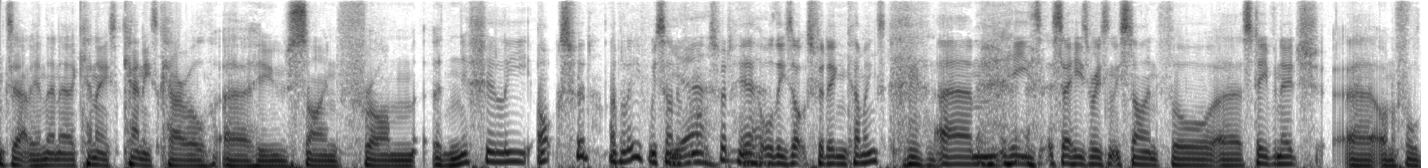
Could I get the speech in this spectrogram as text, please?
Exactly, and then uh, Canice, Carroll, uh, who signed from initially Oxford, I believe. We signed him from Oxford. Yeah, yeah. all these Oxford incomings. um, he's so he's recently signed for uh, Stevenage uh, on a full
